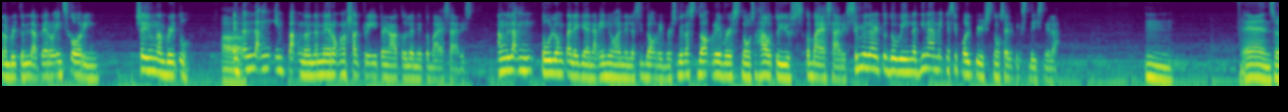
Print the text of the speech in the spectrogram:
number 2 nila. Pero in scoring, siya yung number 2. Oo. And ang laking impact no na meron kang shot creator na katulad ni Tobias Harris. Ang laking tulong talaga na kinuha nila si Doc Rivers because Doc Rivers knows how to use Tobias Harris. Similar to the way na ginamit niya si Paul Pierce nung Celtics days nila. Mm. Ayan, so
